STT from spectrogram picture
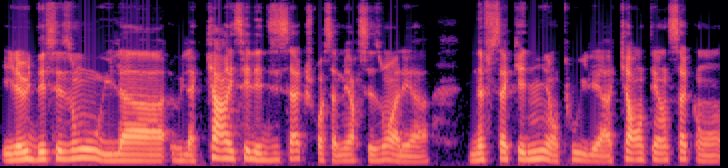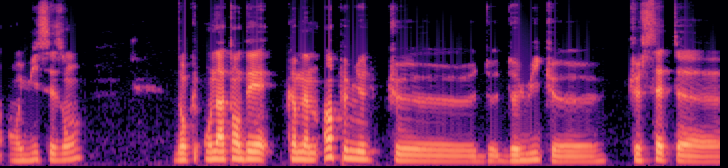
Il a eu des saisons où il a, caressé les 10 sacs, je crois sa meilleure saison elle est à 9 sacs et demi, en tout il est à 41 sacs en, 8 saisons. Donc on attendait quand même un peu mieux que de, lui que, que cette euh,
